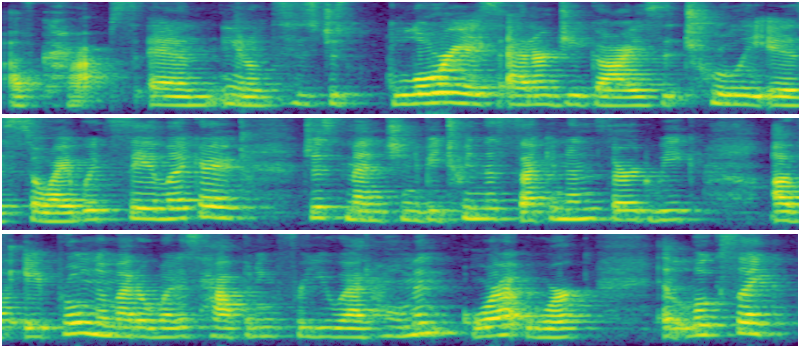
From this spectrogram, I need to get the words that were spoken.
of Cups. And, you know, this is just glorious energy, guys. It truly is. So I would say, like I just mentioned, between the second and third week of April, no matter what is happening for you at home and, or at work, it looks like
